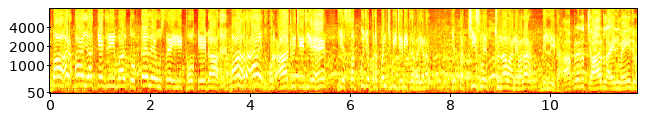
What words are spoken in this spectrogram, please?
बाहर आया केजरीवाल तो पहले उसे ही ठोकेगा। बाहर आए और आखिरी चीज़ ये है, ये सब कुछ जो प्रपंच बीजेपी कर रही है ना, ये 25 में चुनाव आने वाला दिल्ली का। आपने तो चार लाइन में ही जो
